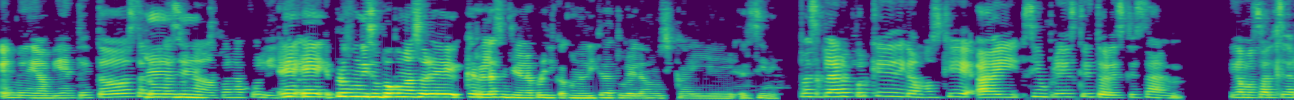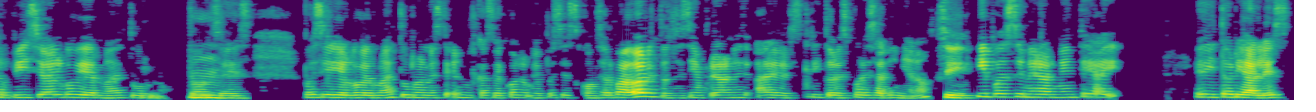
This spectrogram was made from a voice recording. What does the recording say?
el medio ambiente, todo está Ujú. relacionado con la política. Eh, eh, profundiza un poco más sobre qué relación tiene la política con la literatura y la música y el cine. Pues claro, porque digamos que hay siempre escritores que están, digamos, al servicio del gobierno de turno. Entonces, pues si el gobierno de turno, en, este, en el caso de Colombia, pues es conservador, entonces siempre van a haber escritores por esa línea, ¿no? Sí, Y pues generalmente hay editoriales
